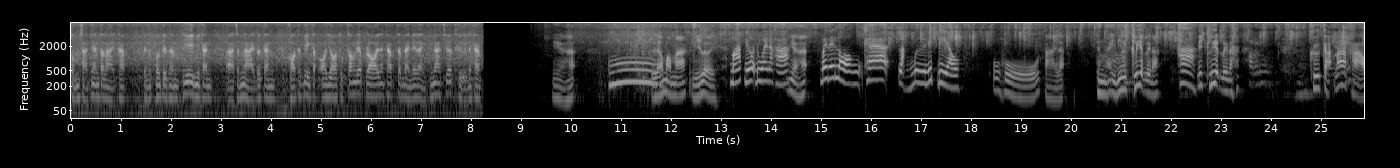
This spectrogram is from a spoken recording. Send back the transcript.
สมสารที่อันตรายครับเป็นควรเป็นผลิตภัณฑ์ที่มีการอ่าจำหน่ายโดยการขอทะเบียนกับออยถูกต้องเรียบร้อยนะครับจำหน่ายในแหล่งที่น่าเชื่อถือนะครับ เนี่ยฮะอืมแล้วมามาร์กอย่างนี้เลย มาร์กเยอะด้วยนะคะเนี่ยฮะไม่ได้ลองแค่หลังมือนิดเดียว โอ้โห ตายแล้ว ยังไงนี่นี่เครียดเลยนะ ค่ะ นี่เครียดเลยนะ คือกะหน้าขาว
